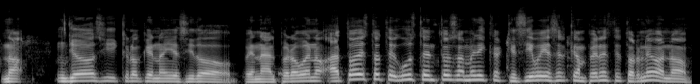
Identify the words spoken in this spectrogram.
No, yo sí creo que no haya sido penal, pero bueno, ¿a todo esto te gusta entonces América que sí vaya a ser campeón este torneo o no?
